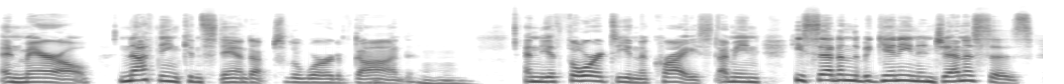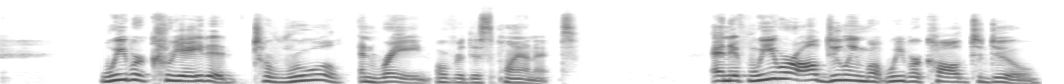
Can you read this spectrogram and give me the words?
and marrow. Nothing can stand up to the word of God mm-hmm. and the authority in the Christ. I mean, he said in the beginning in Genesis, we were created to rule and reign over this planet. And if we were all doing what we were called to do,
